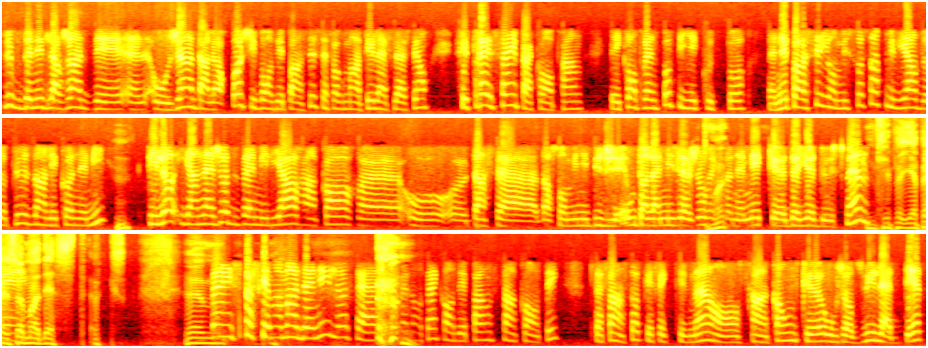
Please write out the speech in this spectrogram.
plus vous donnez de l'argent euh, aux gens dans leur poche, ils vont dépenser, ça fait augmenter l'inflation. C'est très simple à comprendre. Mais ils comprennent pas puis ils écoutent pas. L'année passée, ils ont mis 60 milliards de plus dans l'économie. Hmm. Puis là, il en ajoute 20 milliards encore euh, au, euh, dans sa dans son mini-budget ou dans la mise à jour économique euh, d'il y a deux semaines. Il appelle ça ben, modeste. ben, c'est parce qu'à un moment donné, là, ça, fait longtemps qu'on dépense sans compter. Ça fait en sorte qu'effectivement, on se rend compte qu'aujourd'hui, la dette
